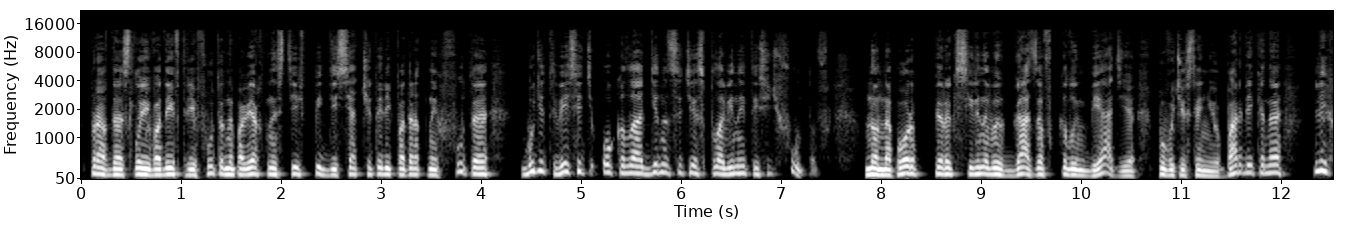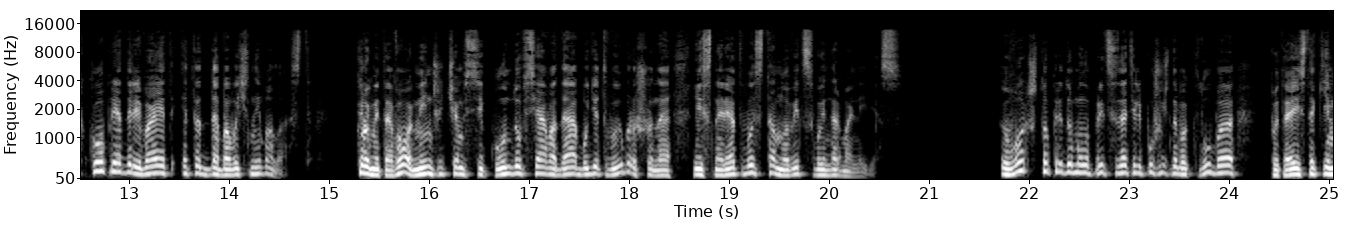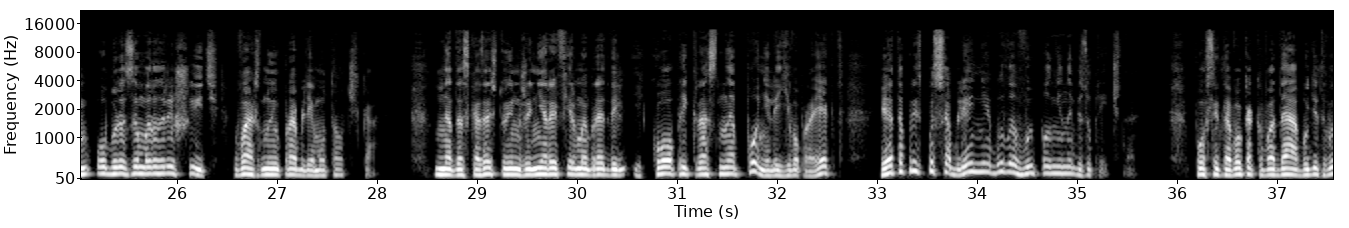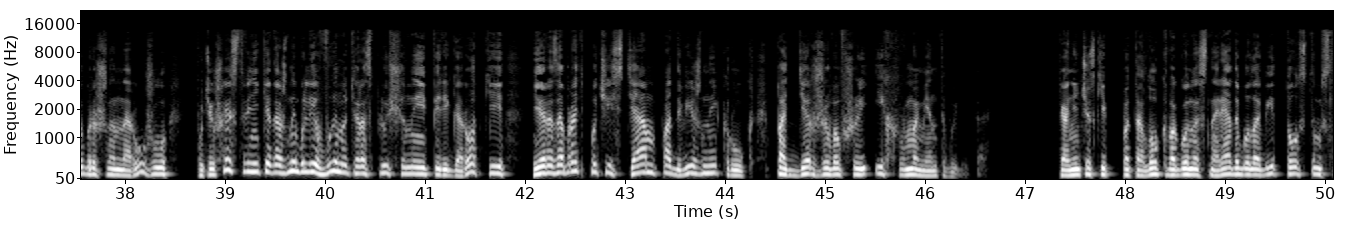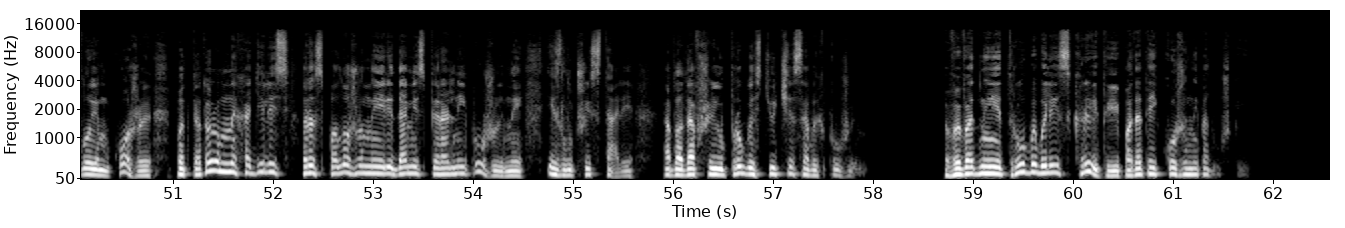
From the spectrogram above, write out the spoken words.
Правда, слой воды в 3 фута на поверхности в 54 квадратных фута будет весить около 11,5 тысяч фунтов, но напор пероксилиновых газов в Колумбиаде, по вычислению Барбикена, легко преодолевает этот добавочный балласт. Кроме того, меньше чем в секунду вся вода будет выброшена, и снаряд восстановит свой нормальный вес. Вот что придумал председатель пушечного клуба, пытаясь таким образом разрешить важную проблему толчка. Надо сказать, что инженеры фирмы Брэдвилл и Ко прекрасно поняли его проект, и это приспособление было выполнено безупречно. После того, как вода будет выброшена наружу, путешественники должны были вынуть расплющенные перегородки и разобрать по частям подвижный круг, поддерживавший их в момент вылета. Конический потолок вагона снаряда был обит толстым слоем кожи, под которым находились расположенные рядами спиральные пружины из лучшей стали, обладавшие упругостью часовых пружин. Выводные трубы были скрыты под этой кожаной подушкой.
